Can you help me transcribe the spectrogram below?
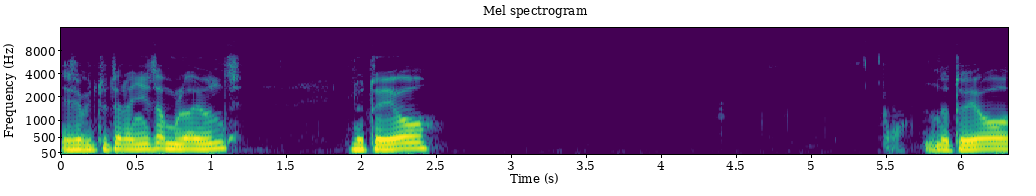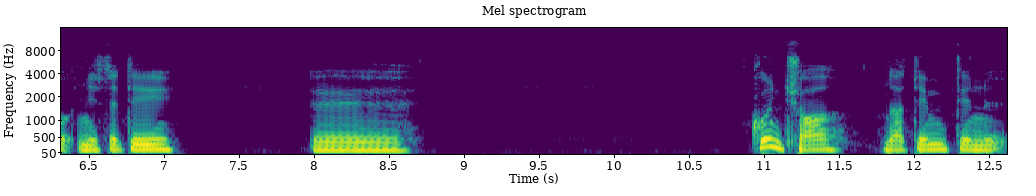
Żeby tu teraz nie zamulając, no to ja no to ja niestety yy, kończę na tym ten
